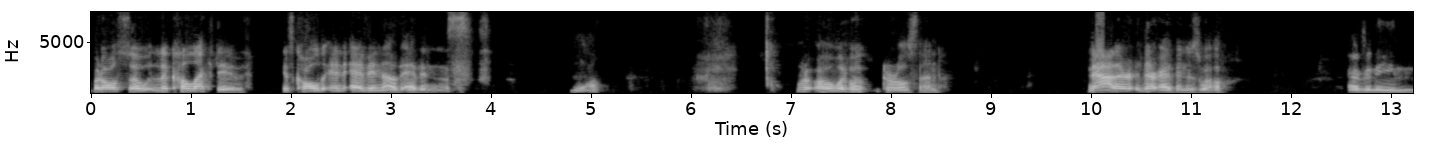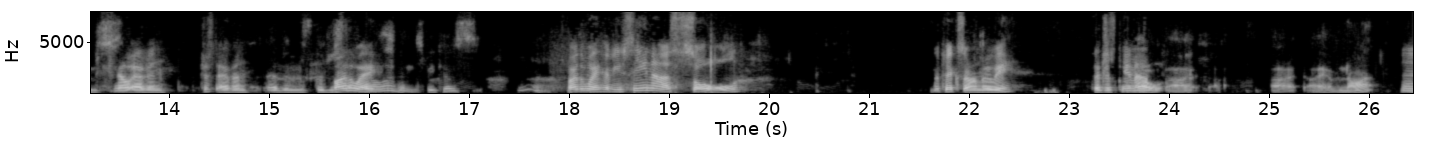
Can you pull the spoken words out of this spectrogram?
but also the collective is called an Evan of Evans. yeah, What oh what about girls then? Nah, they're they're Evan as well. Evanines. No Evan, just Evan. Evans. They're just By the way- Evans because yeah. By the way, have you seen uh, Soul, the Pixar movie that just came out? No, uh, I I have not. Mm.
